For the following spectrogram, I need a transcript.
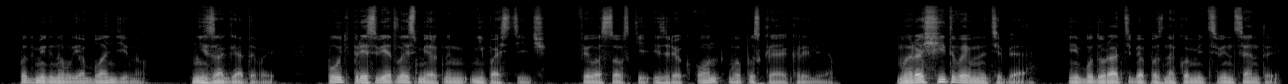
— подмигнул я блондину. «Не загадывай. Путь пресветлый смертным не постичь философски изрек он, выпуская крылья. «Мы рассчитываем на тебя, и буду рад тебя познакомить с Винсентой».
